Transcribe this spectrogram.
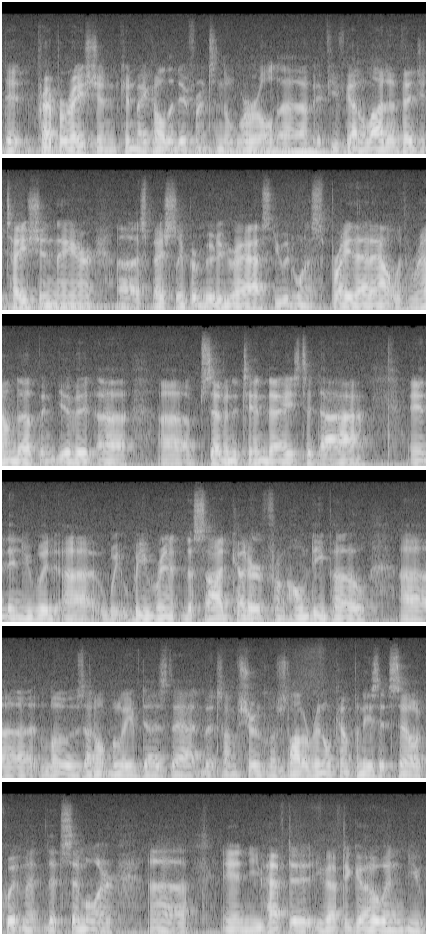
that preparation can make all the difference in the world. Uh, if you've got a lot of vegetation there, uh, especially Bermuda grass, you would want to spray that out with Roundup and give it seven to ten days to die and then you would uh, we, we, rent the sod cutter from Home Depot. Uh, Lowe's, I don't believe, does that, but I'm sure there's a lot of rental companies that sell equipment that's similar. Uh, and you have to you have to go and you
